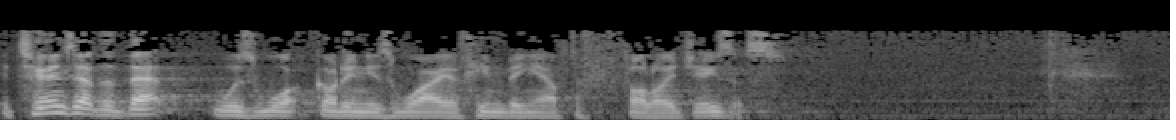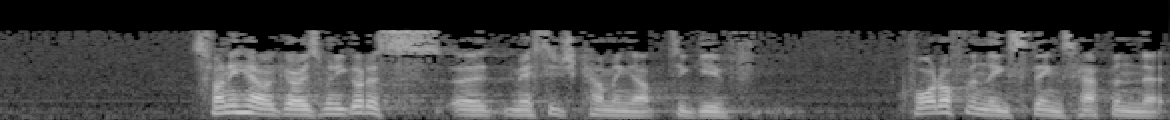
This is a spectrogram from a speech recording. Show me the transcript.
It turns out that that was what got in his way of him being able to follow Jesus. It's funny how it goes. When you've got a, a message coming up to give, quite often these things happen that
